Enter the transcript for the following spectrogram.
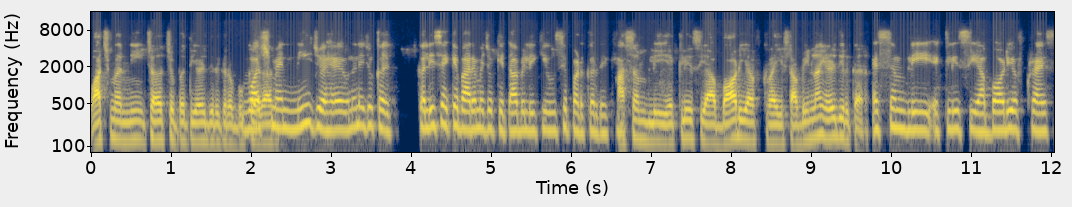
வாட்ச்மேன் நீ சர்ச் பத்தி எழுதி இருக்கிற புக் वॉचमैन नी जो है उन्होंने जो कल- कलीसिया के बारे में जो किताबें लिखी उसे पढ़कर देखें assembly ecclesia body of Christ அப்படின்லாம் எழுதி இருக்காரு assembly ecclesia body of Christ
